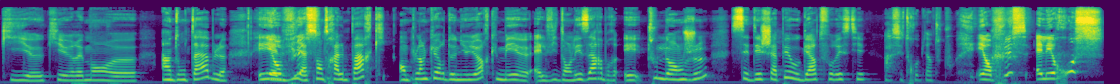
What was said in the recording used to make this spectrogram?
qui, euh, qui est vraiment euh, indomptable. Et, Et elle en vit plus- à Central Park, en plein cœur de New York, mais euh, elle vit dans les arbres. Et tout l'enjeu, c'est d'échapper aux gardes forestiers. Ah, c'est trop bien, Toupou. Et en plus, elle est rousse,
